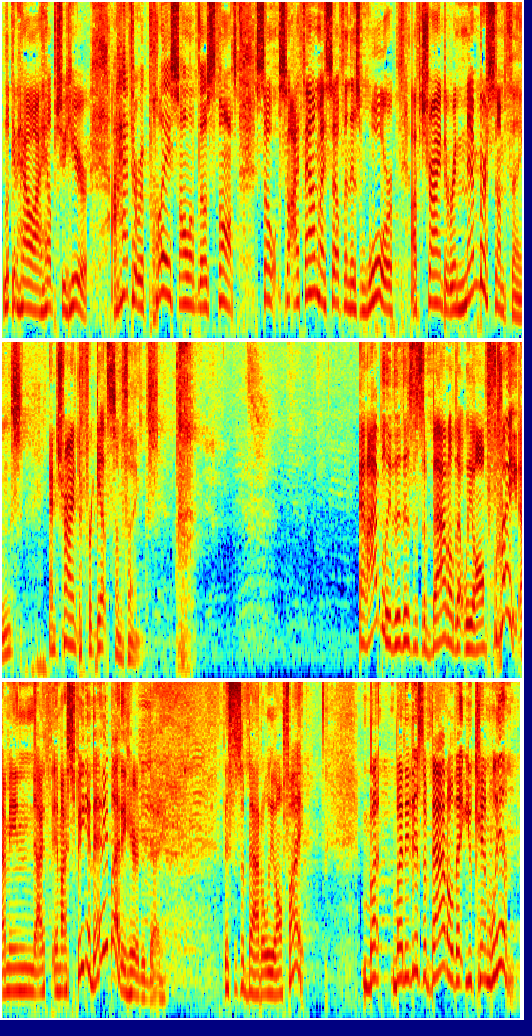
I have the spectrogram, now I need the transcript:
Look at how I helped you here. I had to replace all of those thoughts. So, so I found myself in this war of trying to remember some things and trying to forget some things. And I believe that this is a battle that we all fight. I mean, I, am I speaking to anybody here today? This is a battle we all fight. But, but it is a battle that you can win.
